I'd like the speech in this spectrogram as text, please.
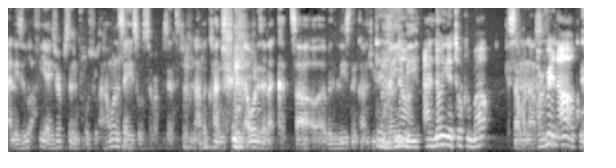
And he's, I think, yeah, he's representing Portugal. I want to say he's also represented another country. I want to say like Qatar or a Middle Eastern country, There's- maybe No, I know you're talking about. someone else. I've written an article.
